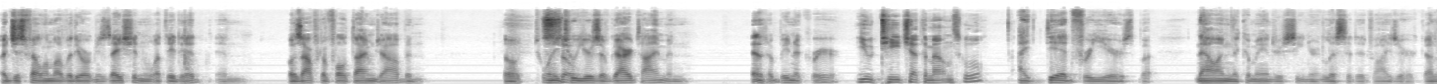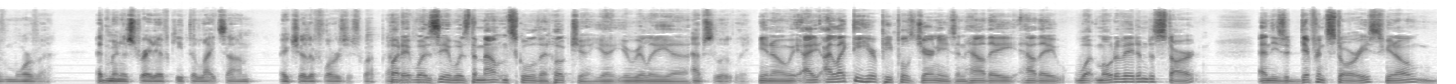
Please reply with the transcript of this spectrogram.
I just fell in love with the organization and what they did, and I was offered a full-time job, and so 22 So- years of guard time, and ended up being a career. You teach at the mountain school? I did for years, but now I'm the commander's senior enlisted advisor, kind of more of a administrative, keep the lights on, make sure the floors are swept. But it was it was the mountain school that hooked you. You, you really uh, absolutely You know, I, I like to hear people's journeys and how they how they what motivate them to start, and these are different stories, you know,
